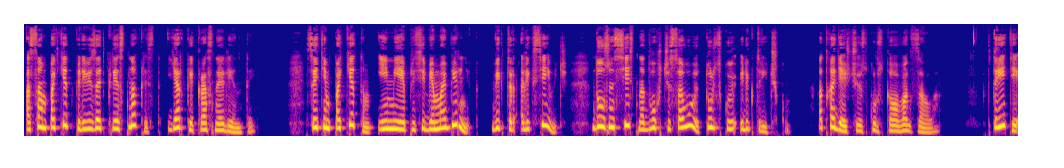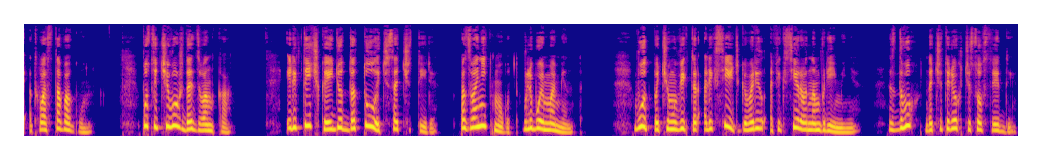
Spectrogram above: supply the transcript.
а сам пакет перевязать крест-накрест яркой красной лентой. С этим пакетом и имея при себе мобильник, Виктор Алексеевич должен сесть на двухчасовую тульскую электричку, отходящую с Курского вокзала, в третий от хвоста вагон, после чего ждать звонка. Электричка идет до Тулы часа четыре. Позвонить могут в любой момент. Вот почему Виктор Алексеевич говорил о фиксированном времени. С двух до четырех часов среды.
